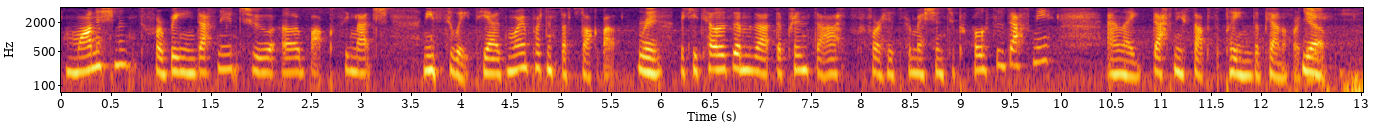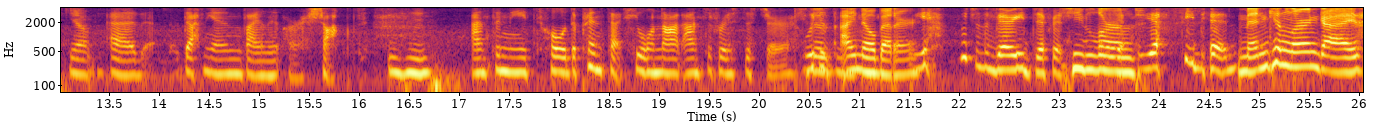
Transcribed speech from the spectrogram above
admonishments for bringing Daphne to a boxing match needs to wait. He has more important stuff to talk about. Right. Like he tells them that the prince asks for his permission to propose to Daphne, and like Daphne stops playing the pianoforte. Yep. Yeah. And Daphne and Violet are shocked. Mm-hmm. Anthony told the prince that he will not answer for his sister, He which says, is I know better. yeah, which is very different. He learned. Yes, he did. Men can learn, guys.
